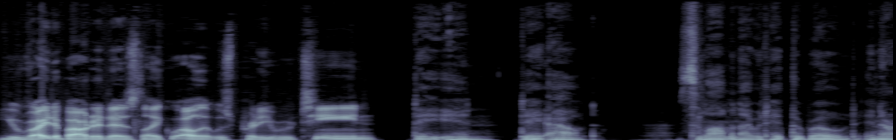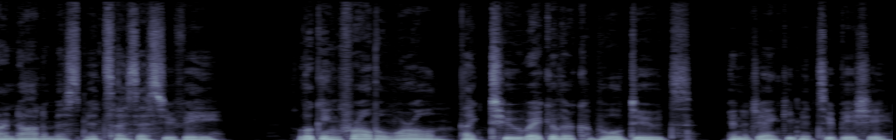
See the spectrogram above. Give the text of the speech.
you write about it as like, well, it was pretty routine. Day in, day out. Salam and I would hit the road in our anonymous midsize SUV looking for all the world like two regular Kabul dudes in a janky Mitsubishi.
